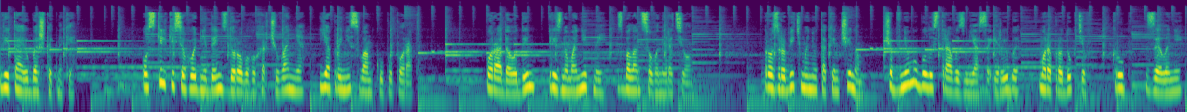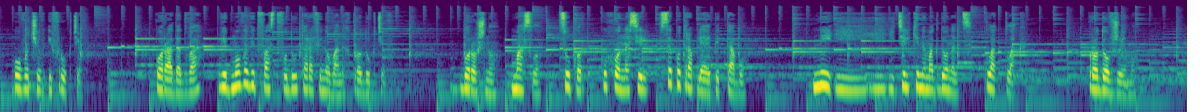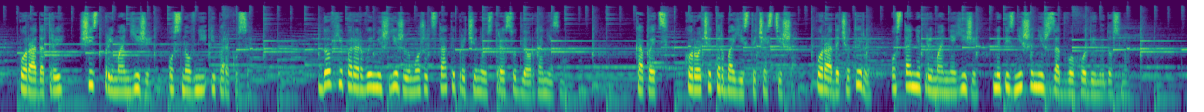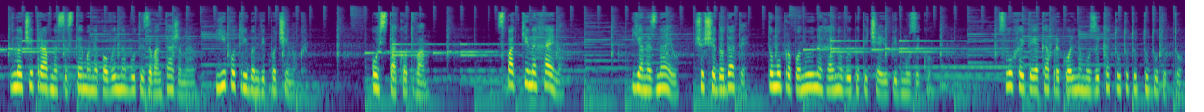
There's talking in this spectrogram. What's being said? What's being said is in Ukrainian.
Вітаю, бешкетники! Оскільки сьогодні день здорового харчування, я приніс вам купу порад. Порада 1. Різноманітний, збалансований раціон. Розробіть меню таким чином, щоб в ньому були страви з м'яса і риби, морепродуктів, круп, зелені, овочів і фруктів. Порада 2. Відмова від фастфуду та рафінованих продуктів. Борошно, масло, цукор, кухонна сіль все потрапляє під табу. Ні, і, і, і тільки не Макдональдс, плак-плак. Продовжуємо. Порада 3. 6 приймань їжі, основні і перекуси. Довгі перерви між їжею можуть стати причиною стресу для організму. Капець, коротше, терба їсти частіше. Порада 4. Останнє приймання їжі не пізніше, ніж за 2 години до сну. Вночі травна система не повинна бути завантаженою, їй потрібен відпочинок. Ось так от вам. Спадки нехайно. Я не знаю, що ще додати, тому пропоную негайно випити чаю під музику. Слухайте, яка прикольна музика ту-ту-ту-ту-ту-ту.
